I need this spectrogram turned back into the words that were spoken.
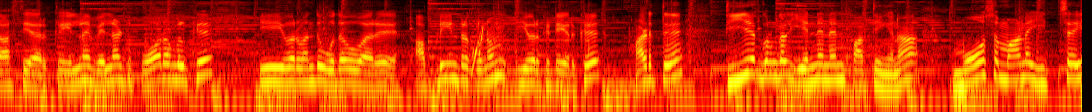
ஜாஸ்தியாக இருக்குது இல்லை வெளிநாட்டு போகிறவங்களுக்கு இவர் வந்து உதவுவார் அப்படின்ற குணம் இவர்கிட்ட இருக்குது அடுத்து தீய குணங்கள் என்னென்னு பார்த்தீங்கன்னா மோசமான இச்சை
